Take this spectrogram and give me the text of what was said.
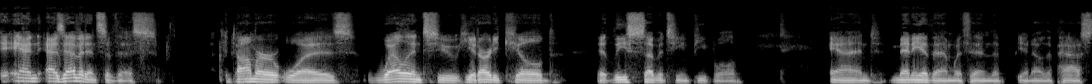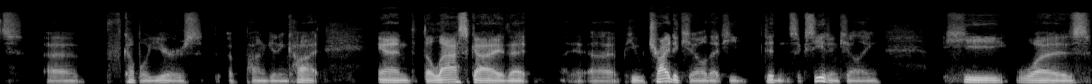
and as evidence of this, Dahmer was well into, he had already killed at least 17 people and many of them within the, you know, the past uh, couple years upon getting caught. And the last guy that uh, he tried to kill that he didn't succeed in killing, he was,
